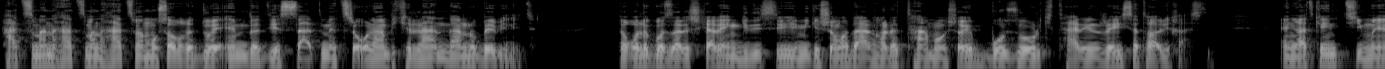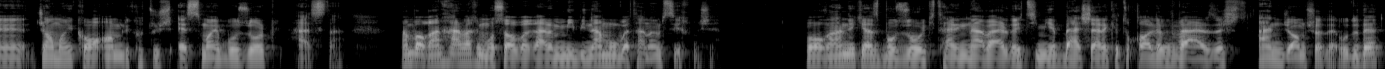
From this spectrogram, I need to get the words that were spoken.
حتما حتما حتما مسابقه دو امدادی 100 متر المپیک لندن رو ببینید. به قول گزارشگر انگلیسی میگه شما در حال تماشای بزرگترین ریس تاریخ هستید. انقدر که این تیم جامایکا و آمریکا توش اسمای بزرگ هستن. من واقعا هر وقت مسابقه رو می‌بینم مو به تنم سیخ میشه. واقعا یکی از بزرگترین نبردهای تیمی بشره که تو قالب ورزش انجام شده. حدود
